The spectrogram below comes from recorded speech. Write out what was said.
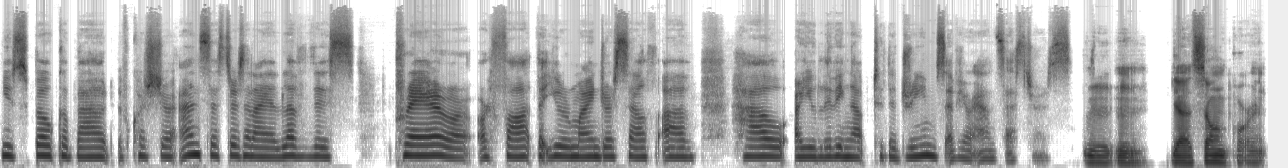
You spoke about, of course, your ancestors, and I love this prayer or, or thought that you remind yourself of how are you living up to the dreams of your ancestors hmm Yeah, it's so important.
